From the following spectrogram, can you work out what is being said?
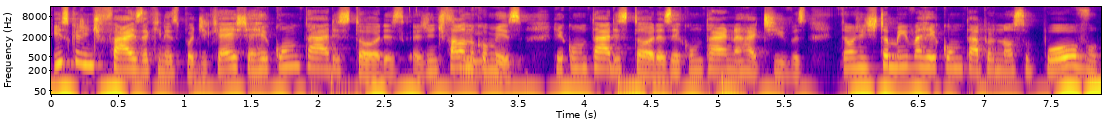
isso que a gente faz aqui nesse podcast é recontar histórias. A gente fala no Sim. começo, recontar histórias, recontar narrativas. Então a gente também vai recontar para o nosso povo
